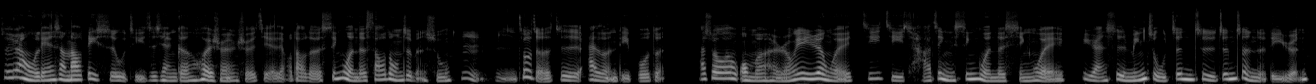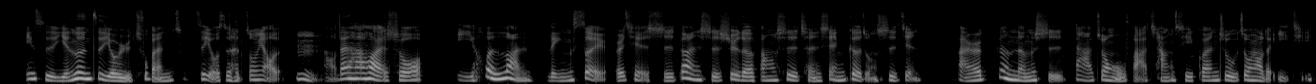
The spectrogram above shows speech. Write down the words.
这让我联想到第十五集之前跟慧璇学姐聊到的《新闻的骚动》这本书。嗯嗯，作者是艾伦·迪波顿。他说，我们很容易认为积极查禁新闻的行为必然是民主政治真正的敌人。因此，言论自由与出版自由是很重要的。嗯，然后，但是他后来说，以混乱、零碎而且时断时续的方式呈现各种事件，反而更能使大众无法长期关注重要的议题。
